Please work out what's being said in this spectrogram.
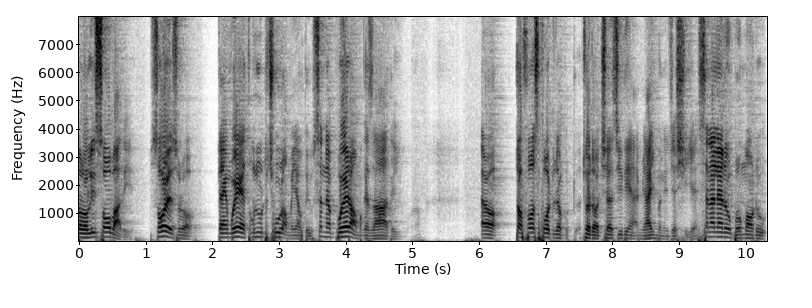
တော်တော်လေးစောပါသေးတယ်။စောရဆိုတော့တိုင်ပွဲရဲ့3ချိုးတချိုးတော့မရောက်သေးဘူး။12ပွဲတော့မကစားရသေးဘူးပေါ့နော်။ အဲ့တော့ top 4 sport အတွက်အတွက်တော့ Chelsea တဲ့အများကြီးမနေချက်ရှိတယ်။ဆန်လန်လန်တို့ဘုံမောက်တို့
